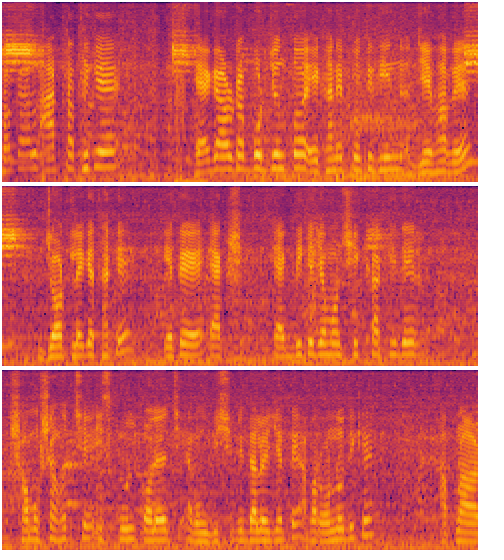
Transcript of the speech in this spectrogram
সকাল আটটা থেকে এগারোটা পর্যন্ত এখানে প্রতিদিন যেভাবে জট লেগে থাকে, এতে এক একদিকে যেমন শিক্ষার্থীদের সমস্যা হচ্ছে স্কুল, কলেজ এবং বিশ্ববিদ্যালয় যেতে, আবার অন্যদিকে আপনার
